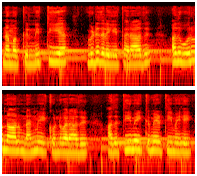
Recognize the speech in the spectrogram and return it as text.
நமக்கு நித்திய விடுதலையை தராது. அது ஒரு நாளும் நன்மையை கொண்டு வராது. அது தீமைக்கு மேல் தீமையை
